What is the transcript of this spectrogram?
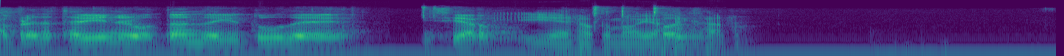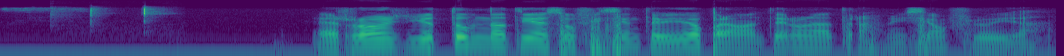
apretaste bien el botón de YouTube de iniciar. Y es lo que me voy a Bueno. fijar. Error, YouTube no tiene suficiente video para mantener una transmisión fluida.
